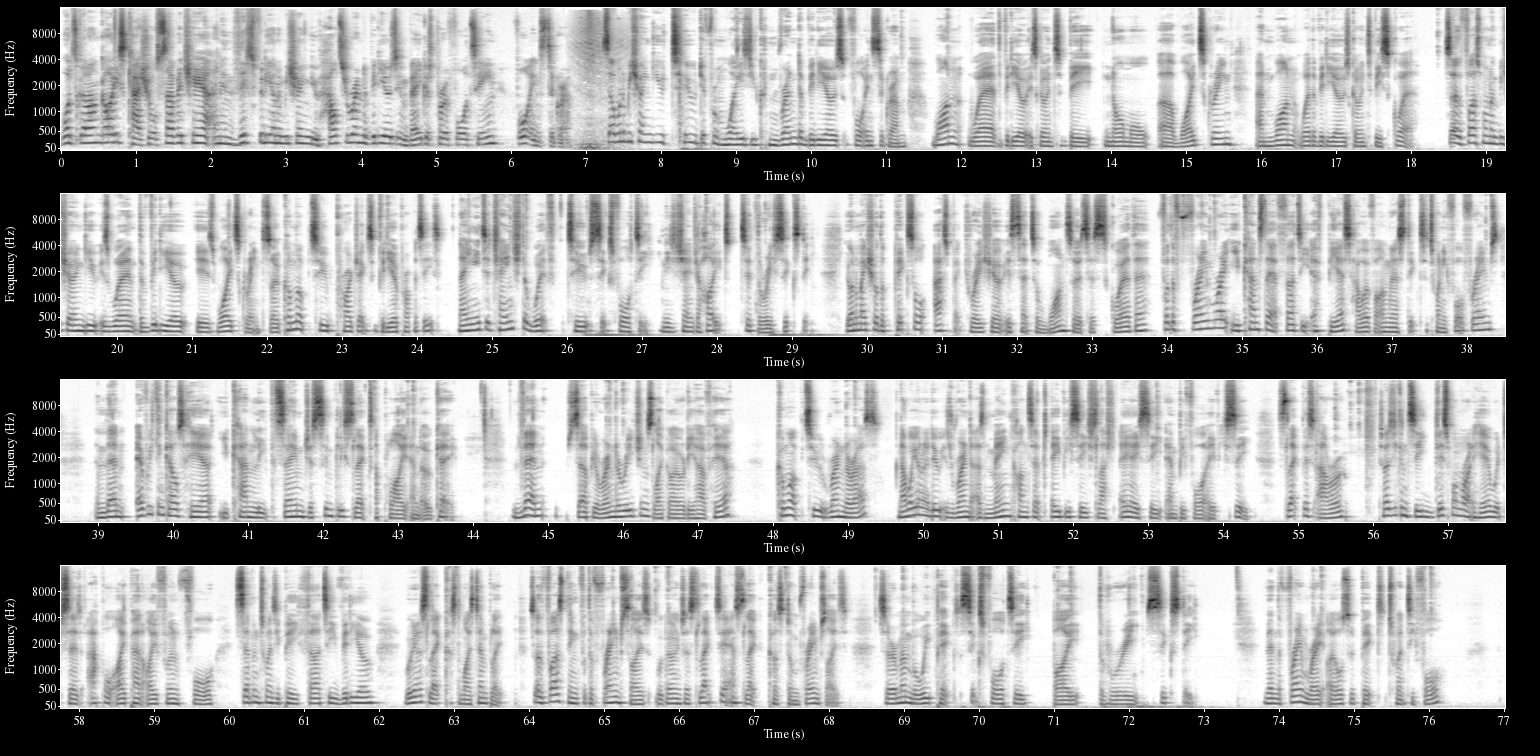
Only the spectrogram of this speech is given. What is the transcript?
What's going on guys, Casual Savage here and in this video I'm going to be showing you how to render videos in Vegas Pro 14 for Instagram. So I'm going to be showing you two different ways you can render videos for Instagram. One where the video is going to be normal uh, widescreen and one where the video is going to be square. So the first one I'll be showing you is where the video is widescreen. So come up to Project Video Properties. Now you need to change the width to 640. You need to change the height to 360. You want to make sure the pixel aspect ratio is set to 1 so it says square there. For the frame rate you can stay at 30 FPS however I'm going to stick to 24 frames. And then everything else here you can leave the same just simply select apply and OK. Then set up your render regions like I already have here come up to render as. Now what you want to do is render as MainConcept AVC slash AAC MP4 AVC. Select this arrow. So as you can see, this one right here, which says Apple iPad iPhone 4 720p 30 video, we're going to select customize template. So the first thing for the frame size, we're going to select it and select custom frame size. So remember we picked 640 by 360. Then the frame rate I also picked 24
